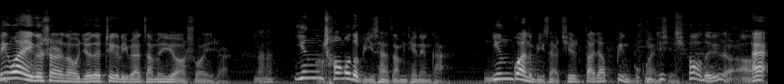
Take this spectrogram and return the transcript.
另外一个事儿呢，我觉得这个礼拜咱们又要说一下啊，英超的比赛，咱们天天看。英冠的比赛其实大家并不关心，跳的有点啊，哎，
